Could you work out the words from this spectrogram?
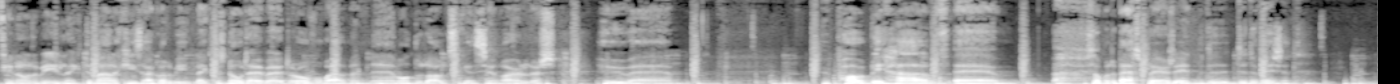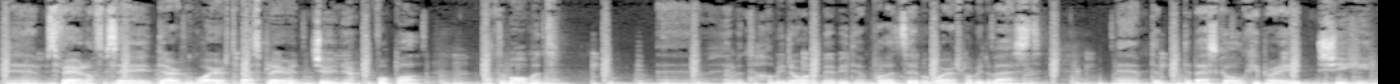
if you know what I mean. Like the Malachis are going to be like, there's no doubt about it, they're overwhelming um, underdogs against Young Irelanders, who um, who probably have um, some of the best players in the, the division. Um, it's fair enough to say Derek McGuire is the best player in junior football at the moment. Um, him and Tommy Dornan maybe, but I'd say McGuire is probably the best. Um, the the best goalkeeper Aidan Sheehy.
